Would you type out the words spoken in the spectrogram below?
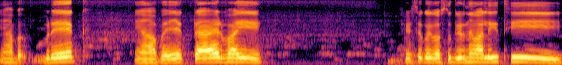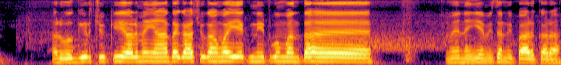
यहाँ पे ब्रेक, यहाँ पे एक टायर भाई। फिर से कोई वस्तु गिरने वाली थी और वो गिर चुकी है और मैं यहाँ तक आ चुका हूँ भाई, एक नीट बूम बनता है। मैंने ये मिशन भी पार करा।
